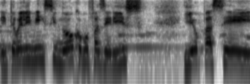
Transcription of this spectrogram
Então ele me ensinou como fazer isso e eu passei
